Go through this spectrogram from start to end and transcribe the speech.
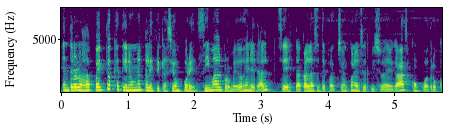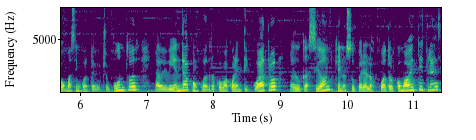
Entre los aspectos que tienen una calificación por encima del promedio general, se destacan la satisfacción con el servicio de gas con 4,58 puntos, la vivienda con 4,44, la educación que no supera los 4,23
